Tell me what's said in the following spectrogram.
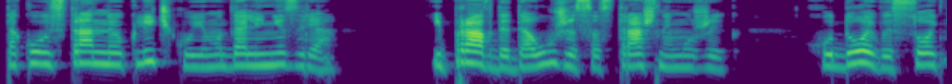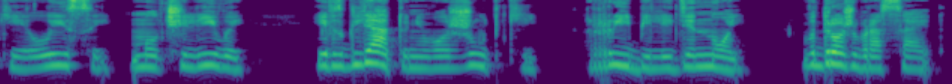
Такую странную кличку ему дали не зря. И правда до ужаса страшный мужик. Худой, высокий, лысый, молчаливый. И взгляд у него жуткий, рыбе ледяной, в дрожь бросает.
